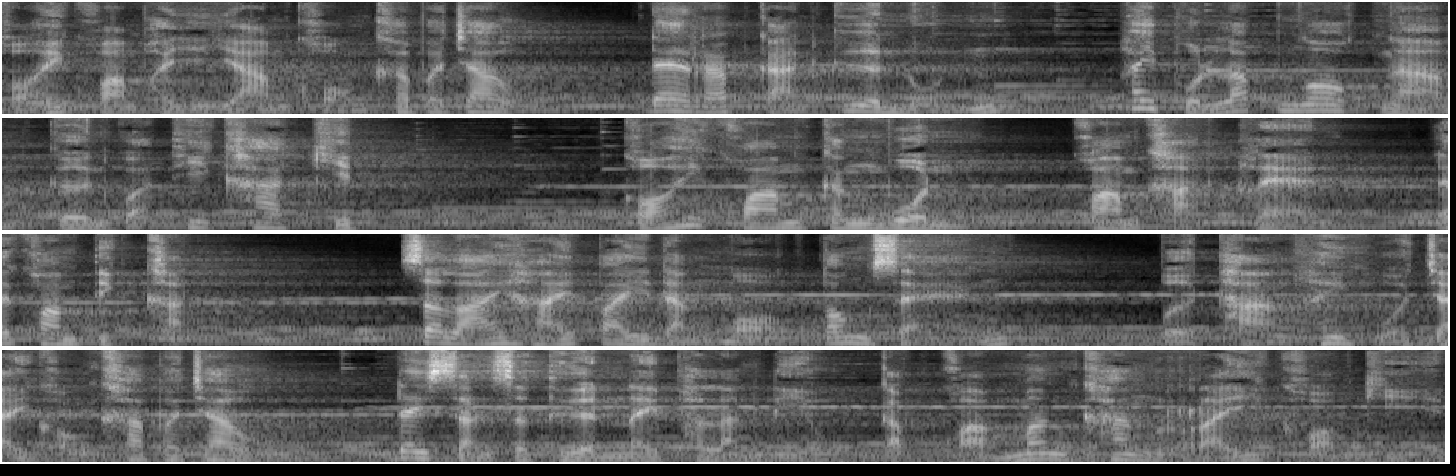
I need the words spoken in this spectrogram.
ขอให้ความพยายามของข้าพเจ้าได้รับการเกื้อหนุน ให้ผลลัพธ์งอกงามเกินกว่าที่คาดคิด ขอให้ความกังวล ความขาดแคลน และความติดขัด สลายหายไปดังหมอกต้องแสง เปิดทางให้หัวใจของข้าพเจ้า ได้สั่นสะเทือนในพลังเดียวกับความมั่งคั่งไร้ขอบเขต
